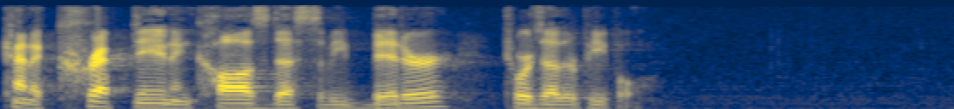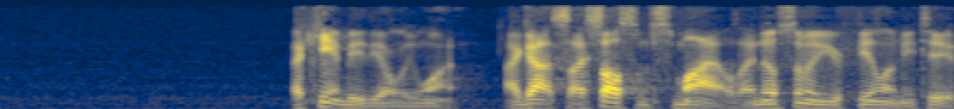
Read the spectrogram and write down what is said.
kind of crept in and caused us to be bitter towards other people. I can't be the only one. I got I saw some smiles. I know some of you are feeling me too.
